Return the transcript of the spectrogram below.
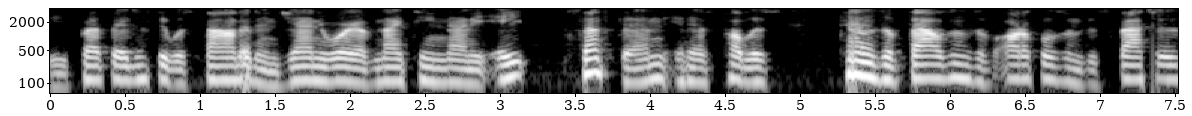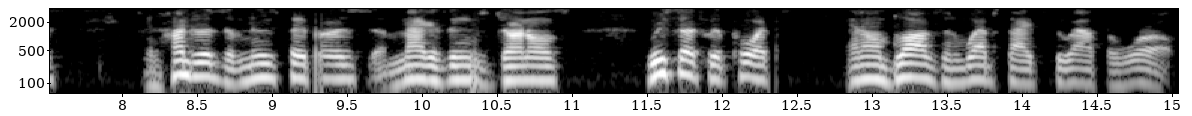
The press agency was founded in January of 1998. Since then, it has published tens of thousands of articles and dispatches in hundreds of newspapers, uh, magazines, journals, research reports, and on blogs and websites throughout the world.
